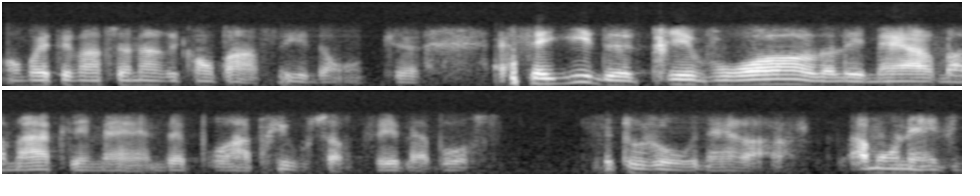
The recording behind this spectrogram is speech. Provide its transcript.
on va être éventuellement récompensé. Donc, euh, essayez de prévoir les meilleurs moments les pour entrer ou sortir de la bourse c'est toujours une erreur, à mon avis.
